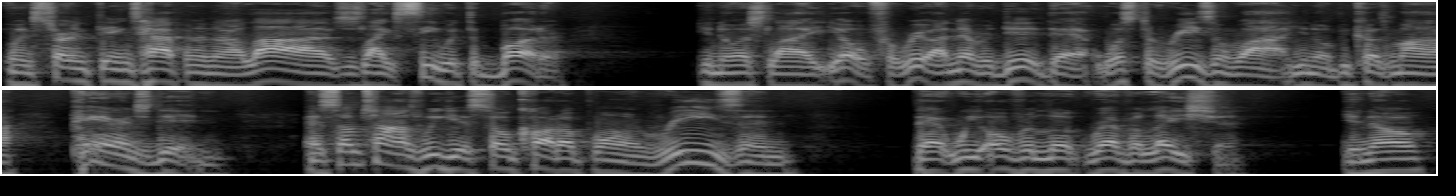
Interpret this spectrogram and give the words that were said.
when certain things happen in our lives, it's like see with the butter. You know, it's like, yo, for real, I never did that. What's the reason why? You know, because my parents didn't. And sometimes we get so caught up on reason that we overlook revelation, you know?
